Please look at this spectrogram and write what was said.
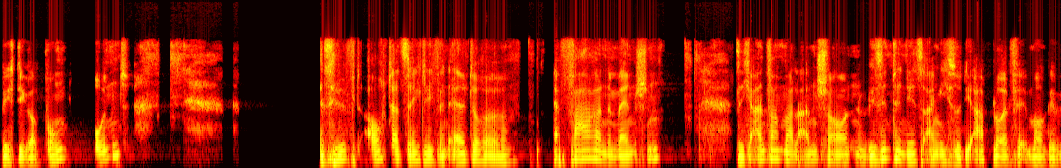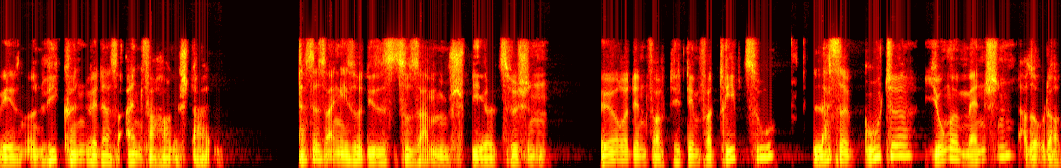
wichtiger Punkt. Und es hilft auch tatsächlich, wenn ältere, erfahrene Menschen sich einfach mal anschauen, wie sind denn jetzt eigentlich so die Abläufe immer gewesen und wie können wir das einfacher gestalten. Das ist eigentlich so dieses Zusammenspiel zwischen höre den, dem Vertrieb zu, lasse gute, junge Menschen, also oder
